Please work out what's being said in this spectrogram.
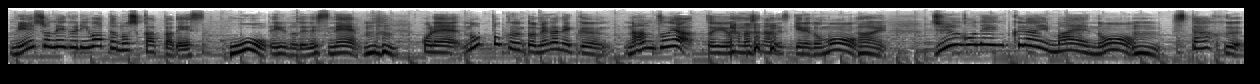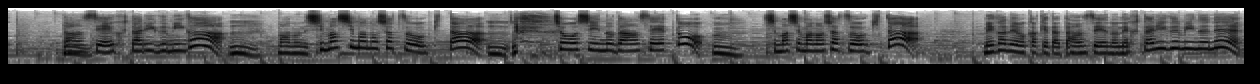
名所巡りは楽しかったです。っていうのでですね。うん。これのっぽくんとメガネくんなんぞやという話なんですけれども はい。15年くらい前のうん。スタッフ男性2人組が、うん。まああのね、しましまのシャツを着たうん。長身の男性とうん。しましまのシャツを着た眼鏡をかけた男性のね2人組でね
